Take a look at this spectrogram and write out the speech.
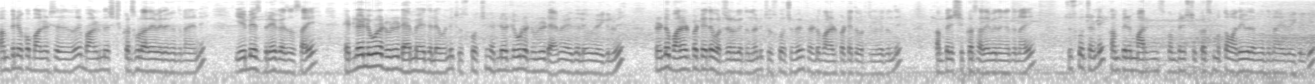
కంపెనీ యొక్క బాలెట్ సీల్డ్ అయితే ఉంది. బానెట్ మీద స్టిక్కర్స్ కూడా అదే విధంగా ఉన్నాయండి ఏబిఎస్ బ్రేక్ అయితే వస్తాయి. హెడ్ లైట్లు కూడా ఎటువంటి డ్యామేజ్ అయితే లేవండి. చూసుకోవచ్చు. హెడ్ లైట్లు కూడా ఎటువంటి డ్యామేజ్ అయితే లేవు వెహికల్వి ఫ్రంట్ బానెట్ పట్టి అయితే ఒరిజినల్గా అవుతుందండి చూసుకోవచ్చు మీరు. ఫ్రంట్ బానెట్ పట్టి అయితే ఒరిజినల్గా అవుతుంది కంపెనీ స్టిక్కర్స్ అదే విధంగా అయితే ఉన్నాయి. చూసుకోవచ్చండి. కంపెనీ మార్కింగ్స్ కంపెనీ స్టిక్కర్స్ మొత్తం అదే విధంగా ఉన్నాయి వెహికల్కి.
